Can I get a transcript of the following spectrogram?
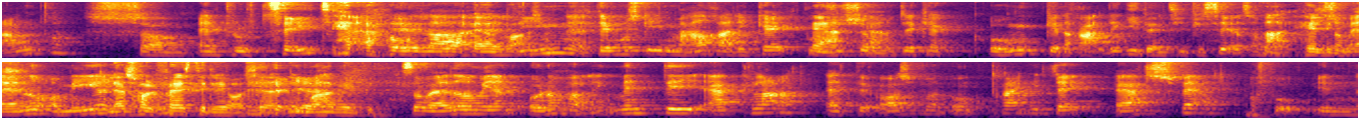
andre som Andrew Tate ja, oh, eller oh, lignende. Det er måske en meget radikal position. Ja, ja. Det kan unge generelt ikke identificere sig Nej, med, som andet og mere. Lad os holde fast i det også, ja, det er ja, meget vigtigt. Som andet og mere en underholdning. Men det er klart, at det også for en ung dreng i dag er svært at få en,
